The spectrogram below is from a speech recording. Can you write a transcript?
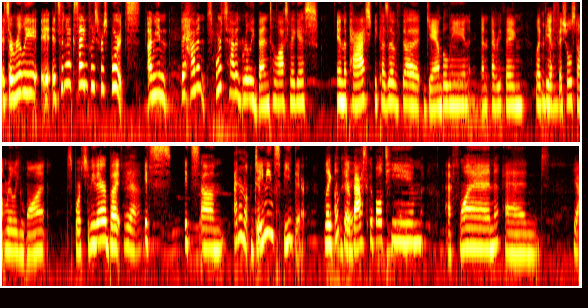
it's a really it's an exciting place for sports. I mean, they haven't sports haven't really been to Las Vegas in the past because of the gambling and everything. Like the officials don't really want sports to be there, but Yeah. it's it's um I don't know. To- gaining speed there. Like their basketball team, F1, and yeah.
